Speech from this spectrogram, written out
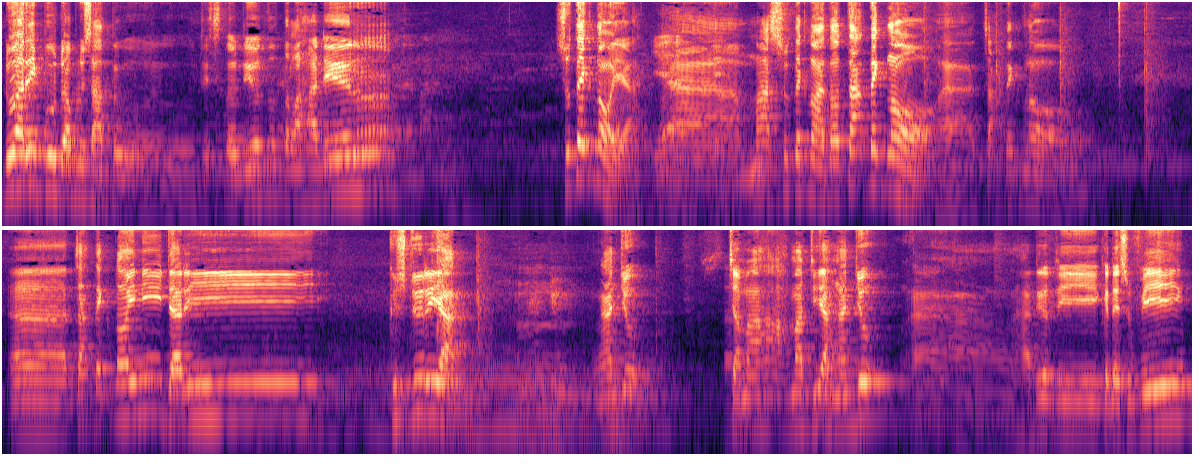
2021 di studio tuh telah hadir Sutekno ya. Iya. Nah, Mas Sutekno atau Cak Tekno. Nah, Cak Tekno. Eh, Cak Tekno ini dari Gus Durian. Hmm, Nganjuk. Jamaah Ahmadiyah Nganjuk. Eh, hadir di Kedai Sufi.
